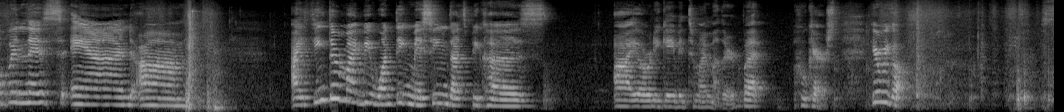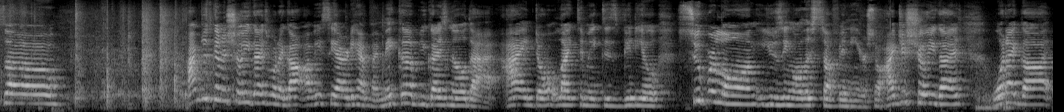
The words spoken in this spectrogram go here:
opened this and um I think there might be one thing missing. That's because I already gave it to my mother, but who cares? Here we go. So, I'm just going to show you guys what I got. Obviously, I already have my makeup. You guys know that I don't like to make this video super long using all this stuff in here. So, I just show you guys what I got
